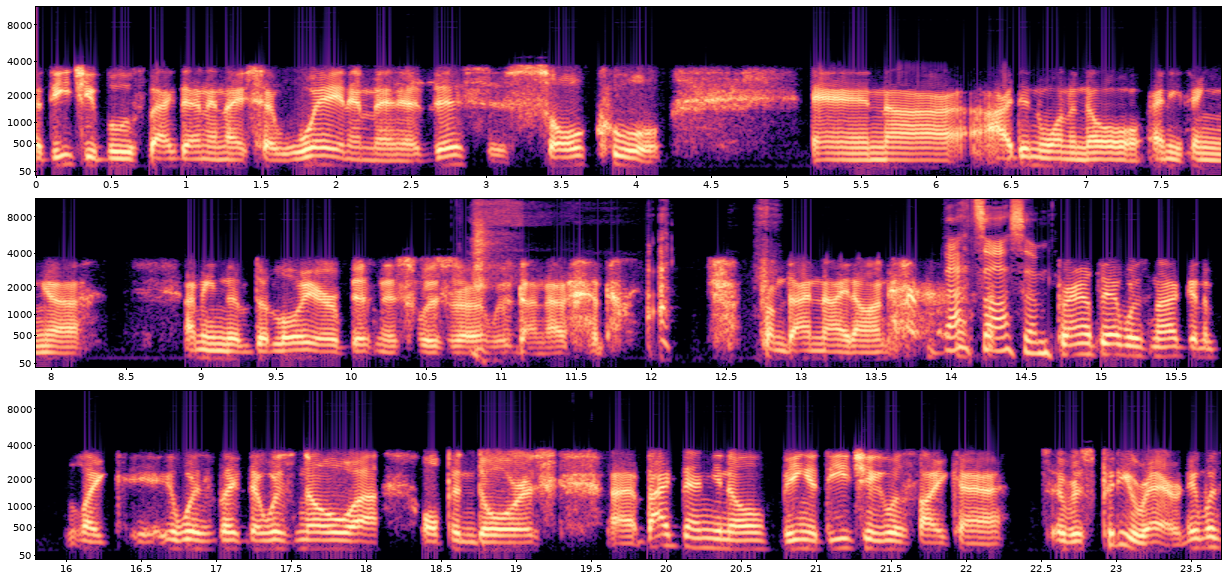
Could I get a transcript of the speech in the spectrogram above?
a DJ booth back then, and I said, "Wait a minute, this is so cool." And uh, I didn't want to know anything. Uh, I mean, the, the lawyer business was uh, was done from that night on. That's awesome. Apparently, I was not going to like. It was like there was no uh, open doors uh, back then. You know, being a DJ was like uh, it was pretty rare. There was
